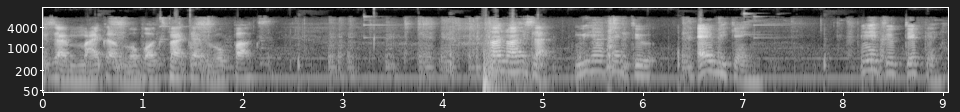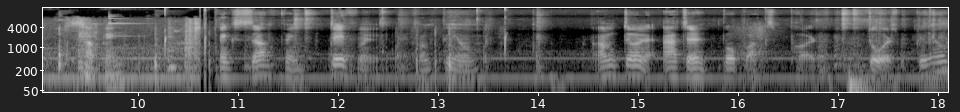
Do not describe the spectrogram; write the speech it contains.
Is that Minecraft, Roblox, Minecraft, Roblox? How nice that? We have to do every game. We need to do different something. Make something different from film. I'm doing it after Roblox part. Doors Bill.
